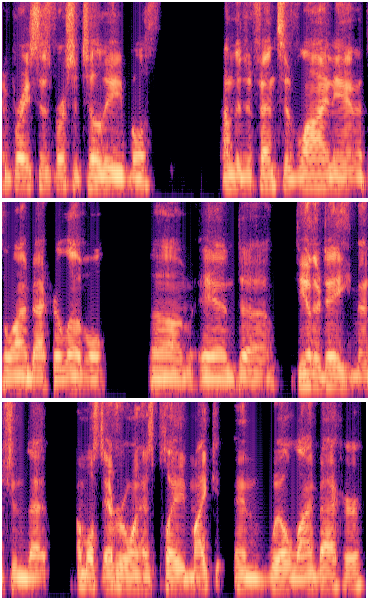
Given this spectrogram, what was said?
embraces versatility both on the defensive line and at the linebacker level. Um, and uh, the other day, he mentioned that almost everyone has played Mike and Will linebacker.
